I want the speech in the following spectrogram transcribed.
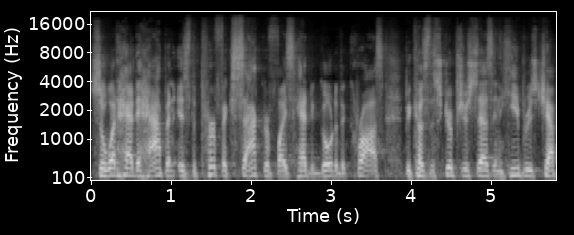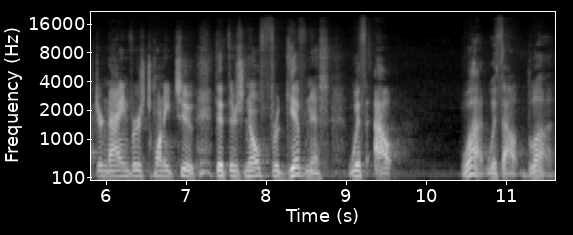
So, what had to happen is the perfect sacrifice had to go to the cross because the scripture says in Hebrews chapter 9, verse 22, that there's no forgiveness without what? Without blood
